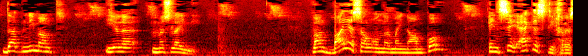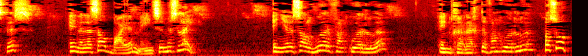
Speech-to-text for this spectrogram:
dat niemand julle mislei nie. Want baie sal onder my naam kom en sê ek is die Christus en hulle sal baie mense mislei. En julle sal hoor van oorlog en gerugte van oorlog. Pas op.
